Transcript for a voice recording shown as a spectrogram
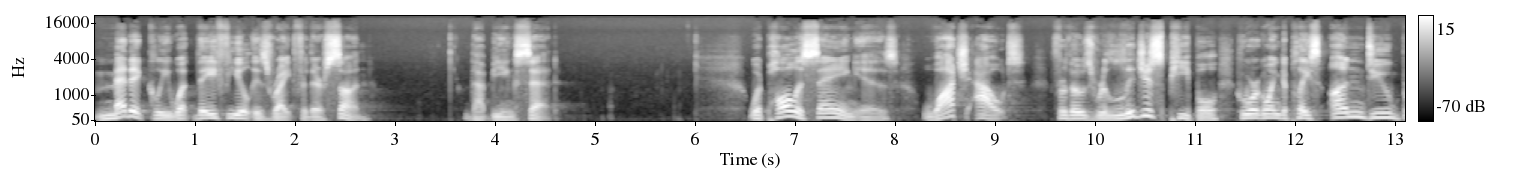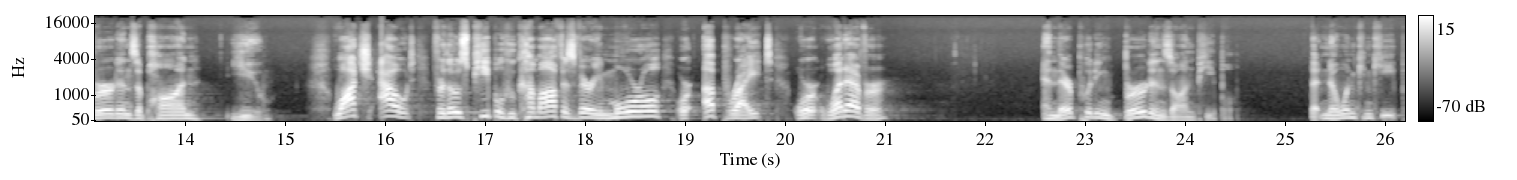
medically what they feel is right for their son. That being said, what Paul is saying is watch out for those religious people who are going to place undue burdens upon you. Watch out for those people who come off as very moral or upright or whatever, and they're putting burdens on people that no one can keep.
